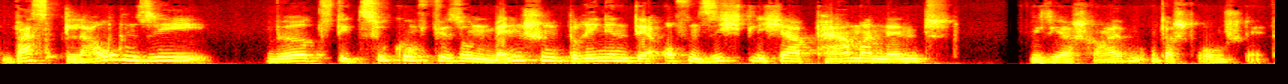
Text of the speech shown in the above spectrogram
was glauben Sie, wird die Zukunft für so einen Menschen bringen, der offensichtlich ja permanent, wie Sie ja schreiben, unter Strom steht?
